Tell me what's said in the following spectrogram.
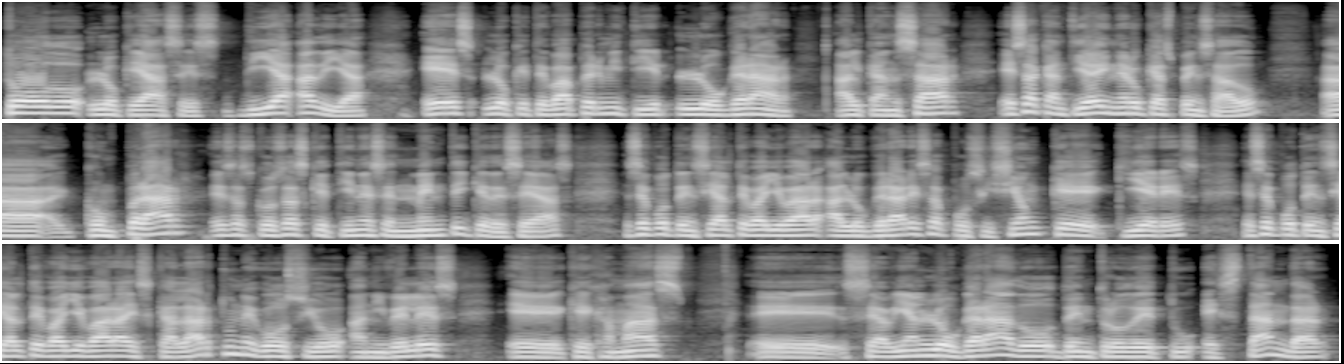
todo lo que haces día a día, es lo que te va a permitir lograr alcanzar esa cantidad de dinero que has pensado, a comprar esas cosas que tienes en mente y que deseas. Ese potencial te va a llevar a lograr esa posición que quieres. Ese potencial te va a llevar a escalar tu negocio a niveles eh, que jamás eh, se habían logrado dentro de tu estándar,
